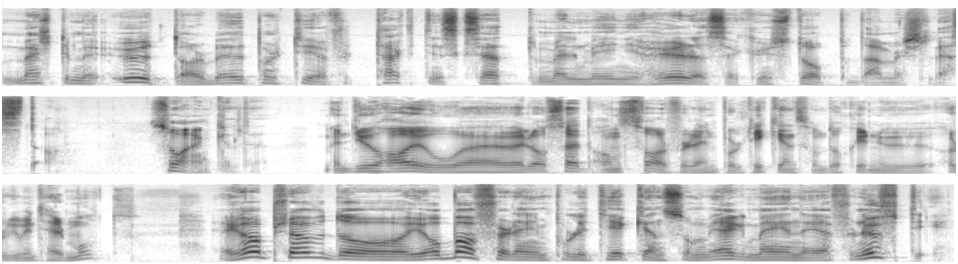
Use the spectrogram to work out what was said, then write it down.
meldte jeg meg ut Arbeiderpartiet for teknisk sett å melde meg inn i Høyre, så jeg kunne stå på deres lister. Så enkelt er det. Men du har jo eh, vel også et ansvar for den politikken som dere nå argumenterer mot? Jeg har prøvd å jobbe for den politikken som jeg mener er fornuftig.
